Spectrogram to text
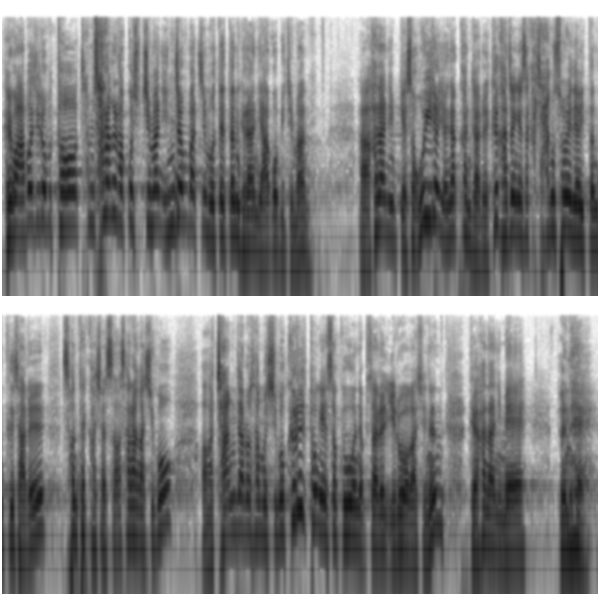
그리고 아버지로부터 참 사랑을 받고 싶지만 인정받지 못했던 그러한 야곱이지만 아, 하나님께서 오히려 연약한 자를 그 가정에서 가장 소외되어 있던 그 자를 선택하셔서 사랑하시고 어, 장자로 삼으시고 그를 통해서 구원 역사를 이루어 가시는 그 하나님의 은혜.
